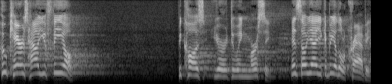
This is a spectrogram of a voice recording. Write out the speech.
Who cares how you feel? Because you're doing mercy. And so, yeah, you can be a little crabby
